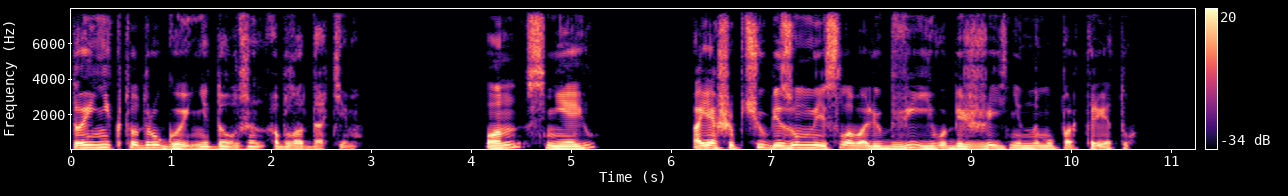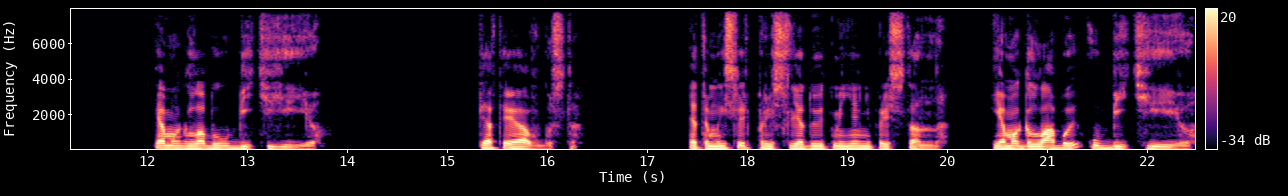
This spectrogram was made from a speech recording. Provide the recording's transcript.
то и никто другой не должен обладать им. Он с нею а я шепчу безумные слова любви его безжизненному портрету. Я могла бы убить ее. 5 августа. Эта мысль преследует меня непрестанно. Я могла бы убить ее.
